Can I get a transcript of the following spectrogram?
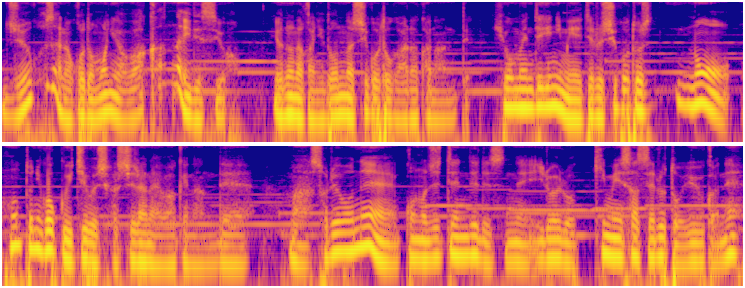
15歳の子供にはわかんないですよ。世の中にどんな仕事があるかなんて、表面的に見えてる仕事の本当にごく一部しか知らないわけなんで、まあそれをね、この時点でですね、いろいろ決めさせるというかね、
